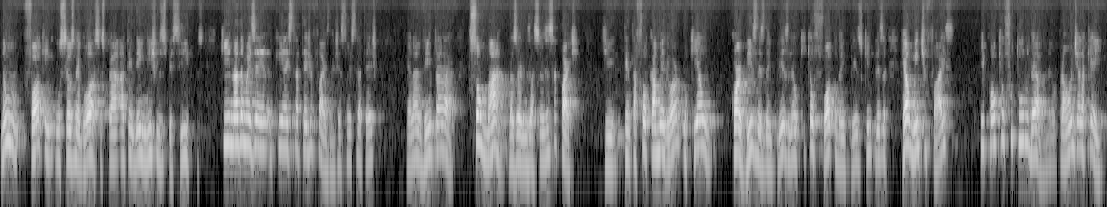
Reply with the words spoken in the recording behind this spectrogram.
não foquem os seus negócios para atender em nichos específicos, que nada mais é que a estratégia faz. Né? A gestão estratégica ela vem para somar para as organizações essa parte, de tentar focar melhor o que é o core business da empresa, né? o que é o foco da empresa, o que a empresa realmente faz e qual que é o futuro dela, né? para onde ela quer ir.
